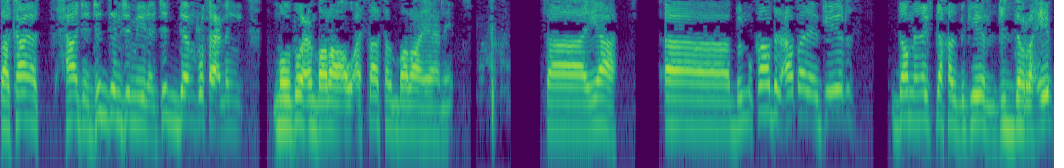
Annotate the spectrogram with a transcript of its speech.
فكانت حاجة جدا جميلة جدا رفع من موضوع المباراة أو أساس المباراة يعني. فيا آه بالمقابل عطاني gears دومينيك دخل ب gear جدا رهيب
